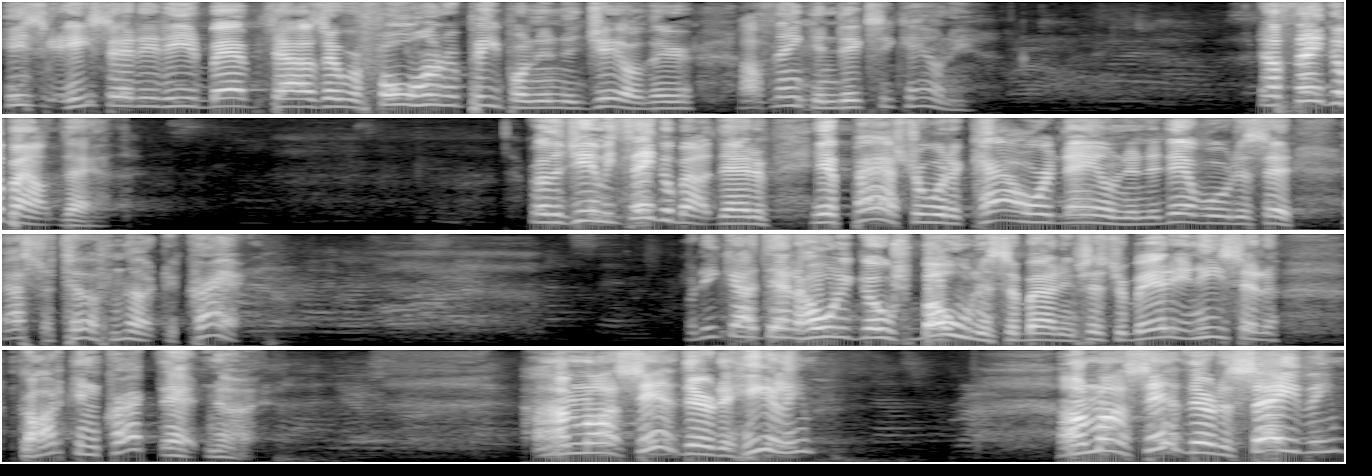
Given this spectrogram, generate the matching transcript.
He's, he said that he had baptized over 400 people in the jail there, I think in Dixie County. Now think about that. Brother Jimmy, think about that. If, if Pastor would have cowered down and the devil would have said, that's a tough nut to crack. But he got that Holy Ghost boldness about him, Sister Betty, and he said, God can crack that nut. I'm not sent there to heal him. I'm not sent there to save him.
